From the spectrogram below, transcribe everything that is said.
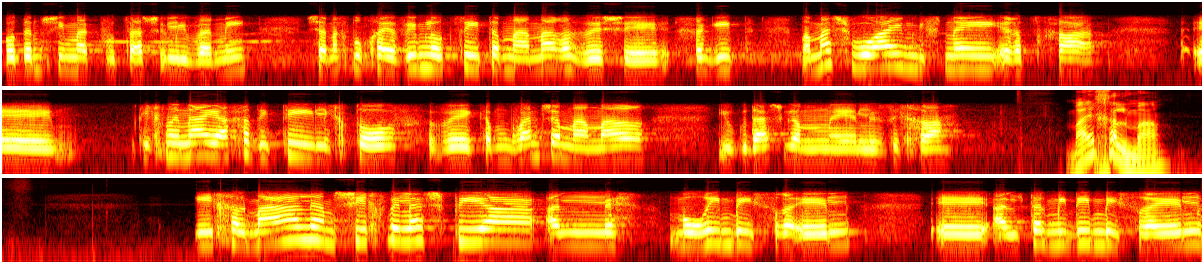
עוד אנשים מהקבוצה שלי ואני, שאנחנו חייבים להוציא את המאמר הזה שחגית ממש שבועיים לפני הירצחה אה, תכננה יחד איתי לכתוב, וכמובן שהמאמר יוקדש גם אה, לזכרה. מה היא חלמה? היא חלמה להמשיך ולהשפיע על מורים בישראל, על תלמידים בישראל,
